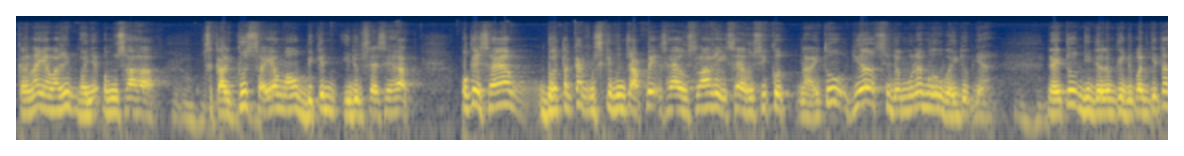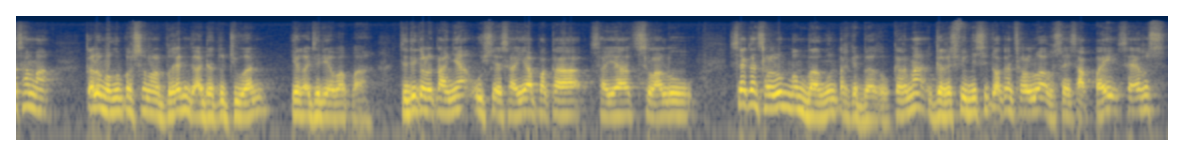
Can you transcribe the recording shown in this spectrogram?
Karena yang lari banyak pengusaha. Sekaligus saya mau bikin hidup saya sehat. Oke, saya bertekad meskipun capek, saya harus lari, saya harus ikut. Nah, itu dia sudah mulai merubah hidupnya. Nah, itu di dalam kehidupan kita sama. Kalau bangun personal brand nggak ada tujuan, ya nggak jadi apa-apa. Jadi kalau tanya usia saya, apakah saya selalu, saya akan selalu membangun target baru. Karena garis finish itu akan selalu harus saya capai, saya harus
